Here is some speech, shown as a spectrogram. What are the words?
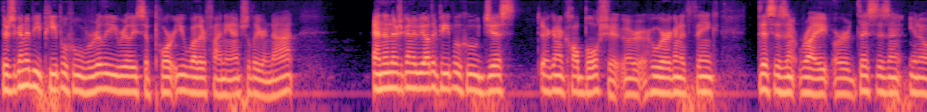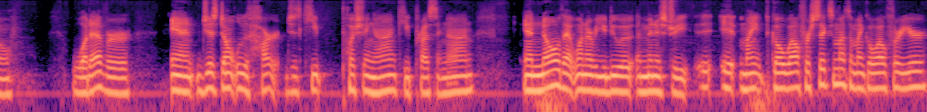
there's going to be people who really really support you whether financially or not. And then there's going to be other people who just are going to call bullshit or who are going to think this isn't right or this isn't you know whatever. And just don't lose heart. Just keep pushing on keep pressing on and know that whenever you do a, ministry it, it might go well for six months it might go well for a year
